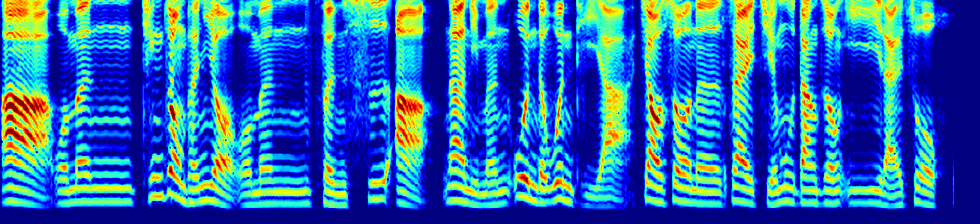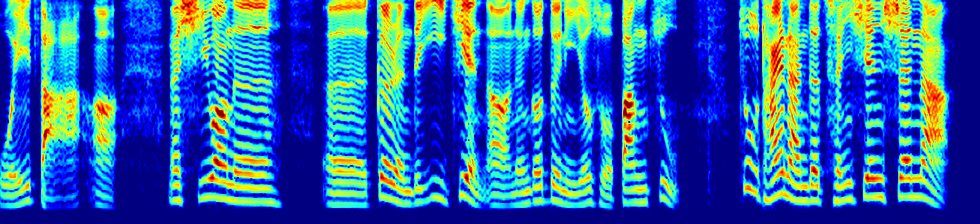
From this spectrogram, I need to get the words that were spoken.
啊，我们听众朋友，我们粉丝啊，那你们问的问题啊，教授呢在节目当中一一来做回答啊。那希望呢，呃，个人的意见啊，能够对你有所帮助。住台南的陈先生啊，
